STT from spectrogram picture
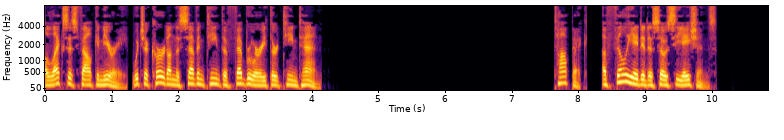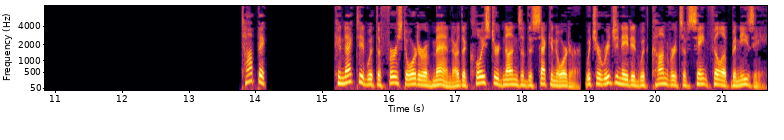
Alexis Falconieri, which occurred on 17 February 1310. Affiliated associations Topic: Connected with the First Order of Men are the cloistered nuns of the Second Order, which originated with converts of Saint Philip Benizi.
